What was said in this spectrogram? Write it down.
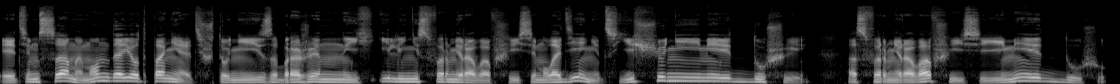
Этим самым он дает понять, что неизображенный или не сформировавшийся младенец еще не имеет души, а сформировавшийся имеет душу.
